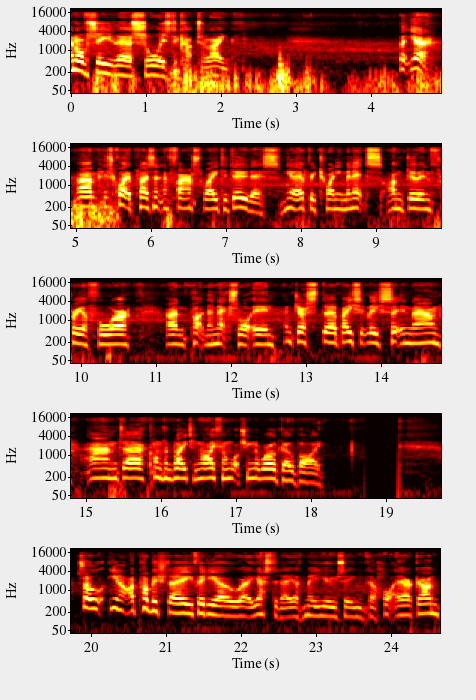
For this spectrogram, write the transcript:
and obviously the saw is to cut to length. But yeah um, it's quite a pleasant and fast way to do this. You know every 20 minutes I'm doing three or four and putting the next lot in and just uh, basically sitting down and uh, contemplating life and watching the world go by. So you know I published a video uh, yesterday of me using the hot air gun.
